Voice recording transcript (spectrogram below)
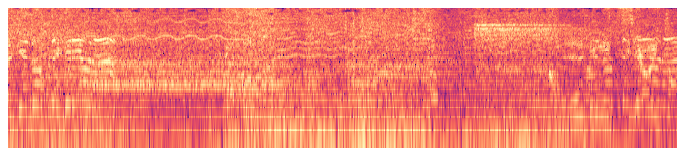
受け取ってくれよな。こんなに強いとは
